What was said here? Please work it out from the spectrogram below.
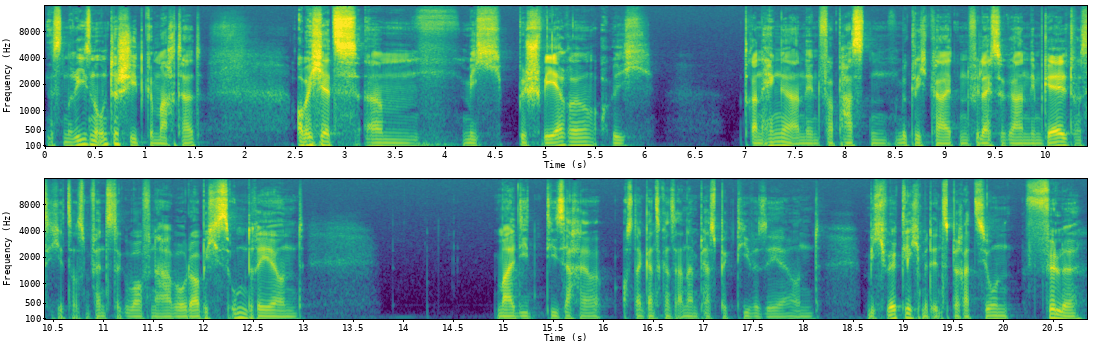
es einen riesen Unterschied gemacht hat, ob ich jetzt ähm, mich beschwere, ob ich dran hänge an den verpassten Möglichkeiten, vielleicht sogar an dem Geld, was ich jetzt aus dem Fenster geworfen habe, oder ob ich es umdrehe und mal die, die Sache aus einer ganz, ganz anderen Perspektive sehe und mich wirklich mit Inspiration fülle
